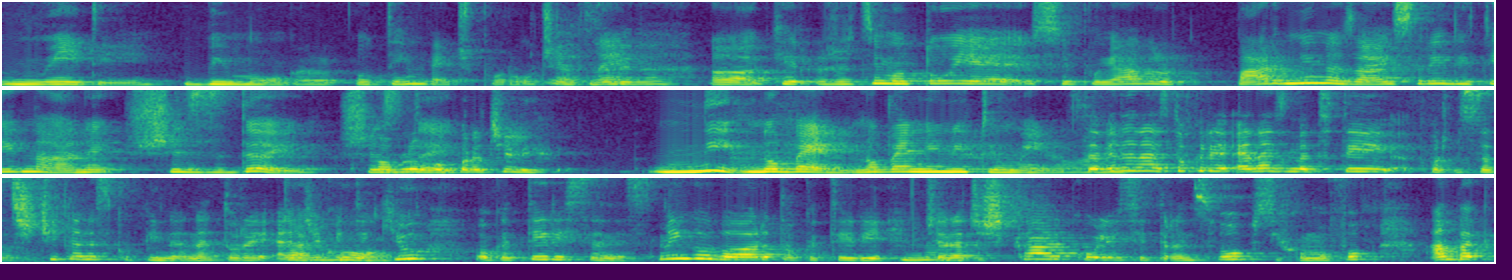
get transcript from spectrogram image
mediji bi mogli o tem več poročati. Ja, uh, ker recimo to je se pojavilo par dni nazaj, sredi tedna, a ne še zdaj. Še pa zdaj. Po poročilih. Ni noben, noben ni niti umenil. Seveda, je ena izmed te zaščitene skupine, ne, torej LGBTQ, Tako. o kateri se ne sme govoriti, o kateri, ne. če rečeš karkoli, si transfob, si homofob, ampak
